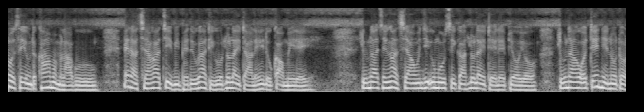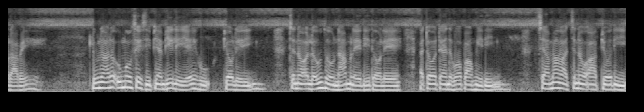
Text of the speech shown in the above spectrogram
တို့စေယုံတကားမှမလာဘူးအဲ့ဒါဆရာကကြည့်ပြီးဘယ်သူကဒီကိုလွတ်လိုက်တာလဲလို့ကောက်မေးတယ်လူနာချင်းကဆရာဝန်ကြီးဦးမိုးစိတ်ကလွတ်လိုက်တယ်လေပြောရောလူနာကိုအတင်းနှင်လို့တော့တာပဲလူနာတို့ဦးမိုးစိတ်စီပြန်ပြေးလေရဲ့ဟုပြောလေသည်ကျွန်တော်အလုံးစုံနားမလဲသေးတော့လေအတော်တန်သဘောပေါက်မိသည်ဆရာမကကျွန်တော်အားပြောသည့်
